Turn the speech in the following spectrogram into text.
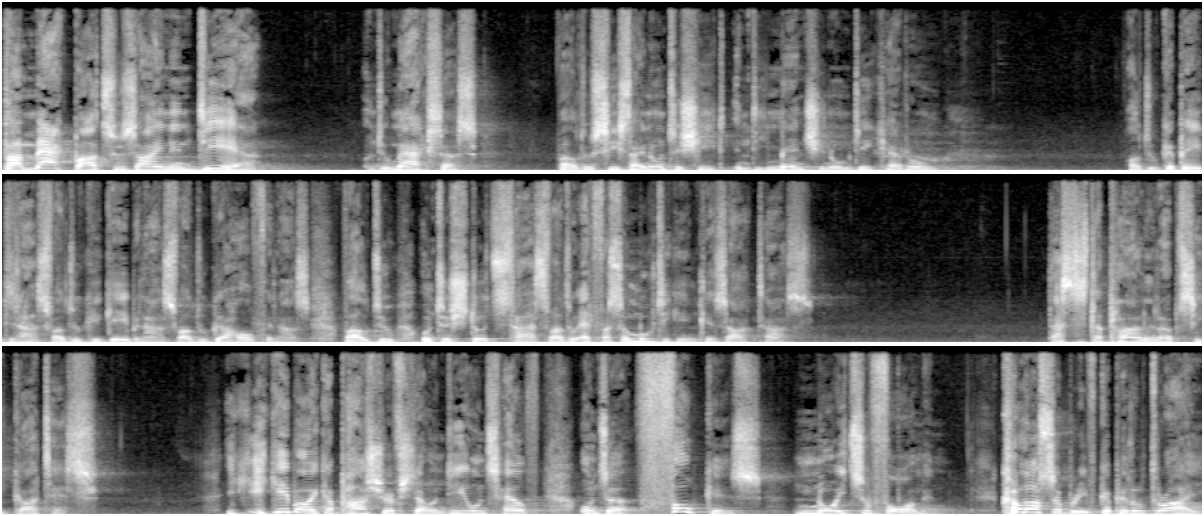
bemerkbar zu sein in dir. Und du merkst das, weil du siehst einen Unterschied in die Menschen um dich herum. Weil du gebetet hast, weil du gegeben hast, weil du geholfen hast, weil du unterstützt hast, weil du etwas ermutigend gesagt hast. Das ist der Plan und Absicht Gottes. Ich, ich gebe euch ein paar Schriftstellen, die uns helfen, unser Fokus neu zu formen. Kolosserbrief, Kapitel 3,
